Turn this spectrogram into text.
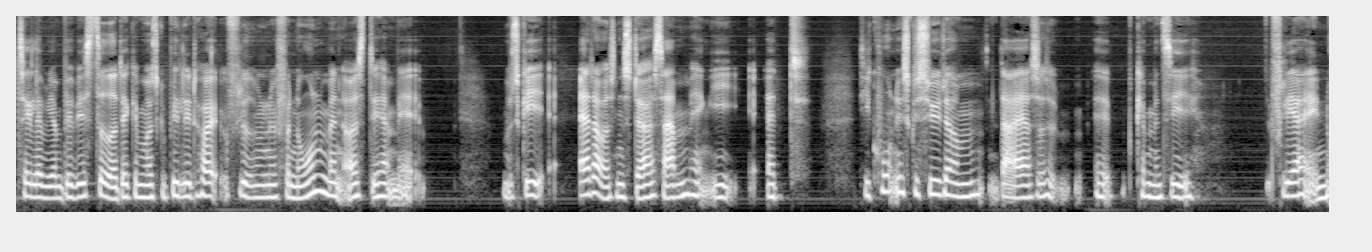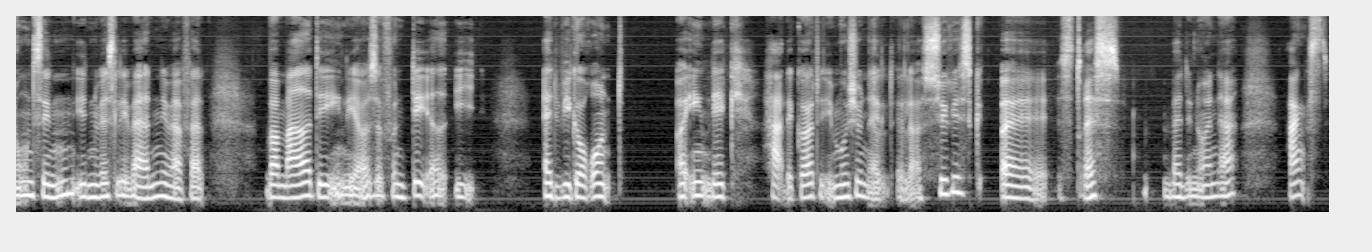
taler vi om bevidsthed, og det kan måske blive lidt højflydende for nogen, men også det her med, måske er der også en større sammenhæng i, at de kroniske sygdomme, der er så, øh, kan man sige, flere end nogensinde i den vestlige verden i hvert fald, hvor meget af det egentlig også er funderet i, at vi går rundt og egentlig ikke har det godt emotionelt eller psykisk, øh, stress, hvad det nu end er, angst,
